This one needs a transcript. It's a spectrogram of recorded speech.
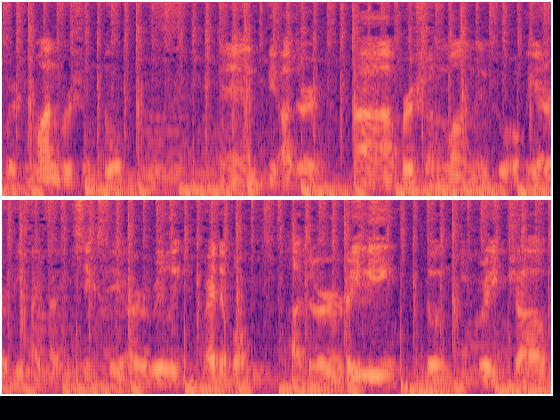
version 1, version 2, and the other uh, version 1 and 2 of ARP 556, they are really incredible. Uh, they're really doing a great job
